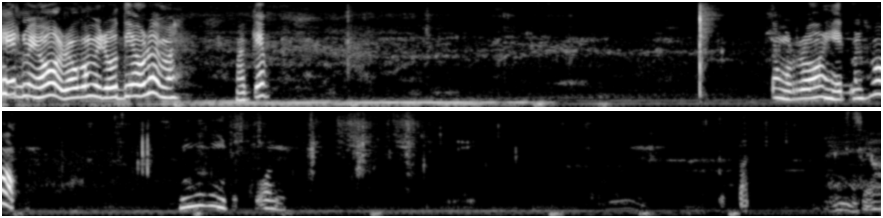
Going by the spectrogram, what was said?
เฮ็ดไม่โอ้เราก็ไม่รู้เดียวเลยมามาเก็บต้องรอเห็ดมันหอก นี่ทุกคนตัดจ้า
